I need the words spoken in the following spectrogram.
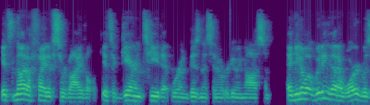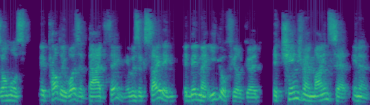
It's not a fight of survival. It's a guarantee that we're in business and we're doing awesome. And you know what? Winning that award was almost, it probably was a bad thing. It was exciting. It made my ego feel good. It changed my mindset in a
